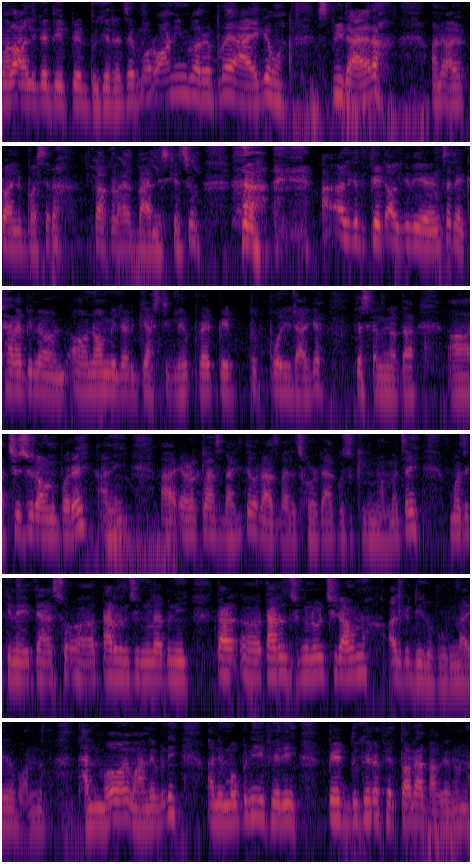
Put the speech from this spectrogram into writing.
मलाई अलिकति पेट दुखेर चाहिँ म रनिङ गरेर पुरै आएँ क्या म। स्पिड आएर। अनि अहिले टोइलेट बसेर टक्क लगाएर बाहिर निस्केछु। अलिकति पेट अलिकति हुन्छ नि खानापिना नमिलेर ग्यास्ट्रिकले पुरै पेट पोलिरहेको त्यस कारणले गर्दा छिटो आउनु पऱ्यो है। अनि एउटा क्लास बाँकी थियो राजभाइले छोडेर आएको छु किङडममा चाहिँ। म चाहिँ किनकि त्यहाँ तारजन सिंहलाई पनि ता तारजन सिंहलाई पनि छिटो आउनु अलिकति ढिलो पुग्नु लाग्यो भन्नु थाल्नुभयो है उहाँले पनि। अनि म पनि फेरि पेट दुखेर फेरि तनाव भएको हेर्नु न।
